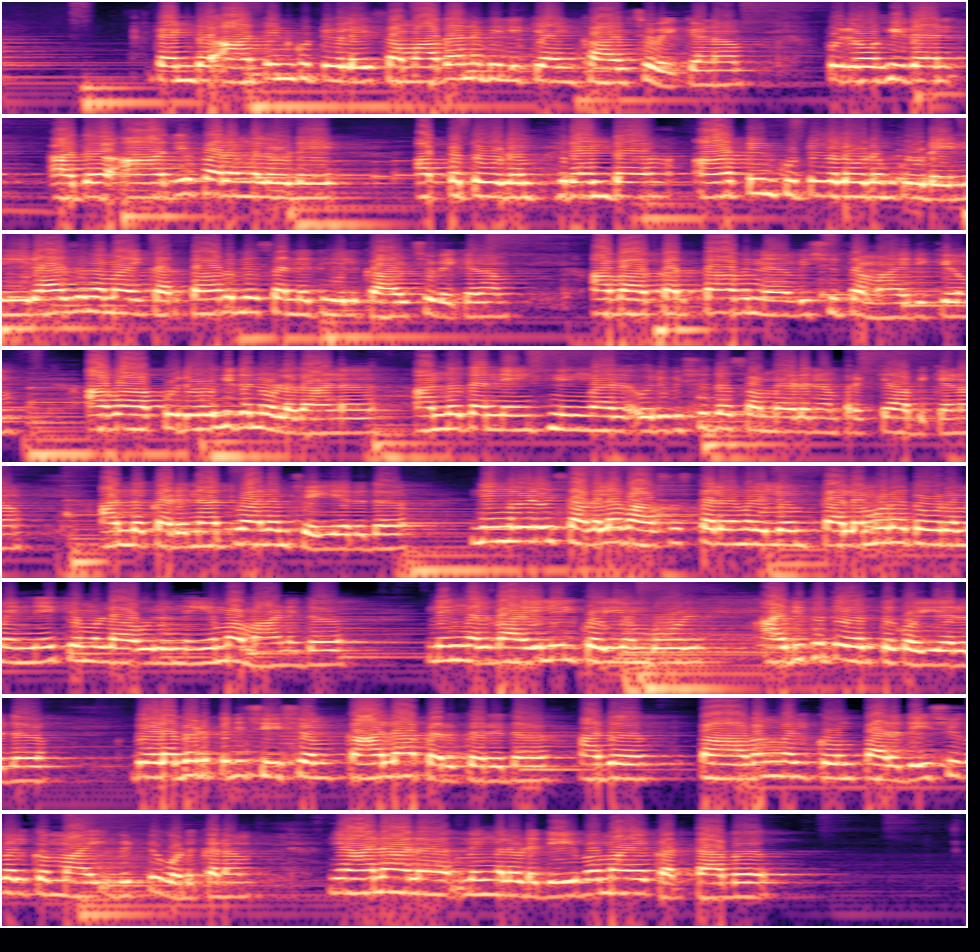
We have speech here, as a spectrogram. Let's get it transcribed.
രണ്ട് ആട്ടിൻകുട്ടികളെ സമാധാന ബലിക്കായി കാഴ്ചവെക്കണം. പുരോഹിതൻ അത് ആദ്യ ഫലങ്ങളുടെ അപ്പത്തോടും രണ്ട് ആട്ടിൻകുട്ടികളോടും കൂടെ നീരാജനമായി കർത്താവിന്റെ സന്നിധിയിൽ കാഴ്ചവെക്കണം. അവ കർത്താവിന് വിശുദ്ധമായിരിക്കും. അവ പുരോഹിതനുള്ളതാണ്. അന്ന് തന്നെ നിങ്ങൾ ഒരു വിശുദ്ധ സമ്മേളനം പ്രഖ്യാപിക്കണം. അന്ന് കഠിനാധ്വാനം ചെയ്യരുത്. നിങ്ങളുടെ സകല വാസസ്ഥലങ്ങളിലും തലമുറ തോറും എന്നേക്കുമുള്ള ഒരു നിയമമാണിത്. നിങ്ങൾ വയലിൽ കൊയ്യുമ്പോൾ അരികു തീർത്ത് കൊയ്യരുത്. വിളവെടുപ്പിന് ശേഷം കാലാ പെറുക്കരുത്. അത് പാവങ്ങൾക്കും പരദേശികൾക്കുമായി വിട്ടുകൊടുക്കണം. ഞാനാണ് നിങ്ങളുടെ ദൈവമായ കർത്താവ്.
